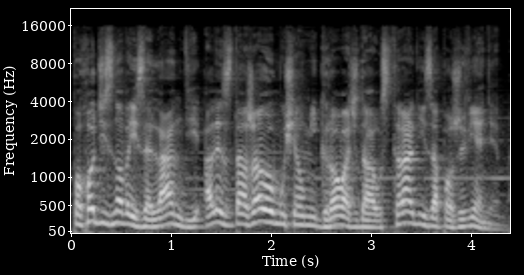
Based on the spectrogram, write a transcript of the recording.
Pochodzi z Nowej Zelandii, ale zdarzało mu się migrować do Australii za pożywieniem.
